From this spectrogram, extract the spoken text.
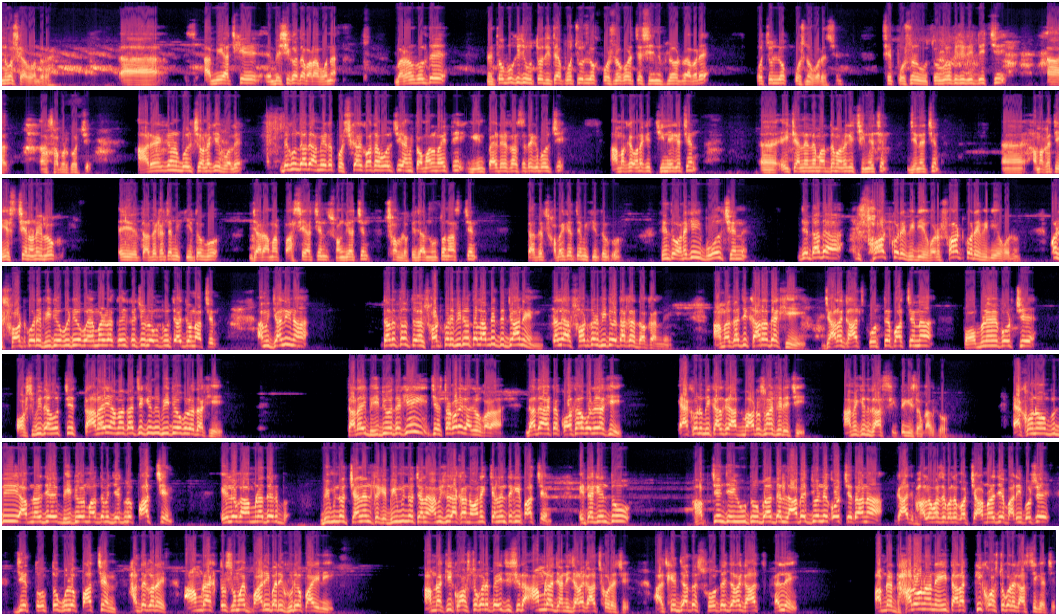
নমস্কার বন্ধুরা। আমি আজকে বেশি কথা বাড়াবো না। বাড়ানো বলতে, তবু কিছু উত্তর দিতে। প্রচুর লোক প্রশ্ন করেছে সিজন ফ্লোর ব্যাপারে। প্রচুর লোক প্রশ্ন করেছে। সেই প্রশ্নের উত্তরগুলো কিছু দিচ্ছি আর সাপোর্ট করছি। আর একজন বলছে, অনেকেই বলে, দেখুন দাদা, আমি একটা পরিষ্কার কথা বলছি। আমি তমাল মাইতি, গ্রিন প্যাডের রাস্তা থেকে বলছি। আমাকে অনেকে চিনে গেছেন। এই চ্যানেলের মাধ্যমে অনেকে চিনেছেন, জেনেছেন। আমার কাছে এসছেন অনেক লোক। এই তাদের কাছে আমি কৃতজ্ঞ। যারা আমার পাশে আছেন, সঙ্গে আছেন, সব লোকে যারা নতুন আসছেন, তাদের সবাই কাছে আমি কৃতজ্ঞ। কিন্তু অনেকেই বলছেন যে, দাদা শর্ট করে ভিডিও করো শর্ট করে ভিডিও করুন আর শর্ট করে ভিডিও ভিডিও আমরা কিছু লোক দু, চারজন আছেন। আমি জানি না, তাহলে তো শর্ট করে ভিডিও তাহলে আপনি জানেন। তাহলে আর শর্ট করে ভিডিও দেখার দরকার নেই। আমার কাছে কারা দেখি? যারা কাজ করতে পারছে না প্রবলেমে পড়ছে, অসুবিধা হচ্ছে, তারাই আমার কাছে কিন্তু ভিডিওগুলো দেখে। তারাই ভিডিও দেখেই চেষ্টা করে গাজল করা। দাদা, একটা কথা বলে রাখি। এখন আমি কালকে রাত বারোটার সময় ফিরেছি। আমি কিন্তু গাছ শিখতে গেছিলাম কালকেও। এখনও অবধি আপনারা যে ভিডিওর মাধ্যমে যেগুলো পাচ্ছেন, এ লোক আপনাদের বিভিন্ন চ্যানেল থেকে, বিভিন্ন চ্যানেল, আমি শুধু এখন অনেক চ্যানেল থেকেই পাচ্ছেন। এটা কিন্তু ভাবছেন যে ইউটিউবারদের লাভের জন্য করছে তা না। গাছ ভালোবাসে বলে করছে। আমরা যে বাড়ি বসে যে তথ্যগুলো পাচ্ছেন হাতে করে, আমরা একটা সময় বাড়ি বাড়ি ঘুরেও পাইনি। আমরা কি কষ্ট করে পেয়েছি সেটা আমরা জানি যারা গাছ করেছে। আজকে যাদের শোতে যারা গাছ ফেলে, আপনার ধারণা নেই তারা কি কষ্ট করে গাছ শিখেছে।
